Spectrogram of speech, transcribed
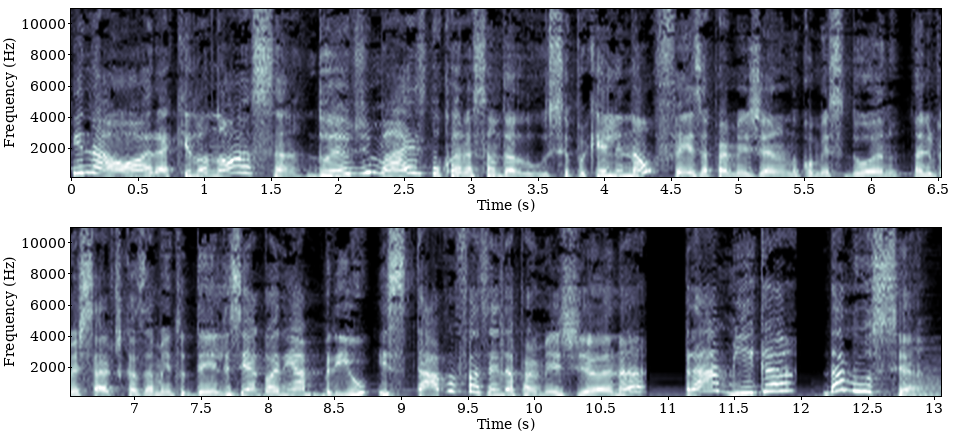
E na hora, aquilo, nossa, doeu demais no coração da Lúcia, porque ele não fez a parmegiana no começo do ano, no aniversário de casamento deles, e agora em abril estava fazendo a parmegiana pra amiga da Lúcia.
